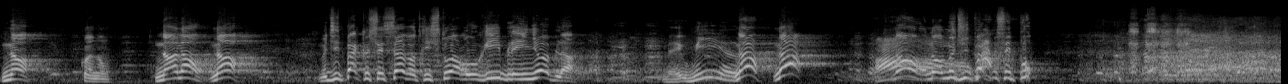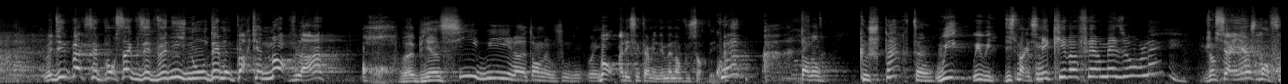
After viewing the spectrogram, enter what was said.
Non. Quoi, non? Non, non, non Me dites pas que c'est ça votre histoire horrible et ignoble, là Mais oui. euh, Non Non Non, non, me dites pas que c'est pour... Me dites pas que c'est pour ça que vous êtes venu inonder mon parquet de morve, là, hein Oh, bah bien si, oui. Là, attends, là, je- oui. Bon, allez, c'est terminé, maintenant vous sortez. Quoi? Pardon Que je parte? Oui, oui, oui, disparaissez. Mais qui va faire mes ourlets J'en sais rien, je m'en fous.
